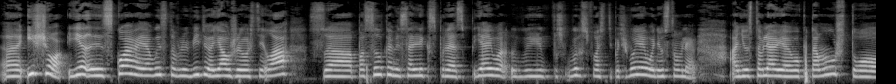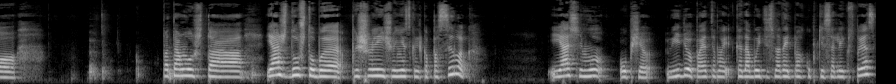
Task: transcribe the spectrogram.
Э, Еще, скоро я выставлю видео, я уже его сняла, с э, посылками с Алиэкспресс. Я его, вы, вы спросите, почему я его не уставляю? А не уставляю я его потому, что потому что я жду, чтобы пришли еще несколько посылок. и я сниму общее видео, поэтому, когда будете смотреть покупки с AliExpress,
